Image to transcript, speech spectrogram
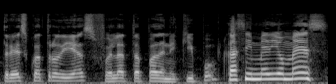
tres, cuatro días fue la etapa de en equipo. Casi medio mes.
